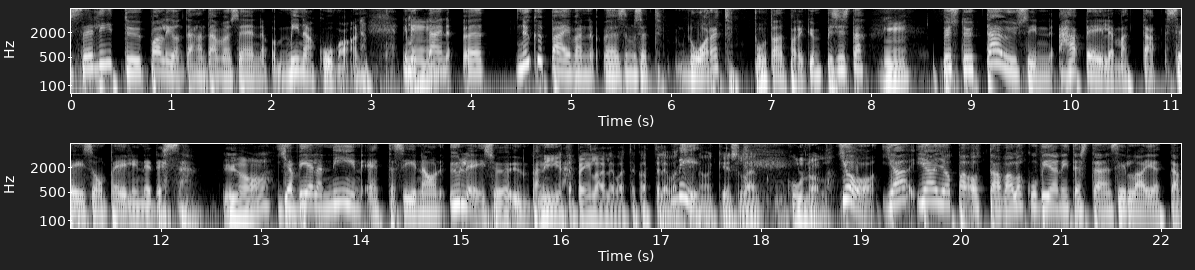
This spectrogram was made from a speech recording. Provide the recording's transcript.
se liittyy paljon tähän tämmöiseen minäkuvaan. Nimittäin Mm. äh, nykypäivän äh, semmoiset nuoret, puhutaan parikymppisistä, Mm. pystyy täysin häpeilemättä seisoon peilin edessä. Joo. Ja vielä niin, että siinä on yleisöä ympärillä. Niin, että peilailevat ja kattelevat Niin. siinä oikein sellainen kunnolla. Joo, ja, ja jopa ottaa valokuvia itsestään sillä lailla, että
